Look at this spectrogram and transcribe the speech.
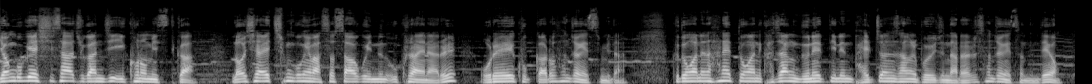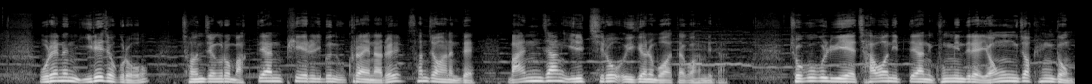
영국의 시사 주간지 이코노미스트가 러시아의 침공에 맞서 싸우고 있는 우크라이나를 올해의 국가로 선정했습니다. 그동안은 한 해 동안 가장 눈에 띄는 발전상을 보여준 나라를 선정했었는데요. 올해는 이례적으로 전쟁으로 막대한 피해를 입은 우크라이나를 선정하는데 만장일치로 의견을 모았다고 합니다. 조국을 위해 자원 입대한 국민들의 영웅적 행동,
